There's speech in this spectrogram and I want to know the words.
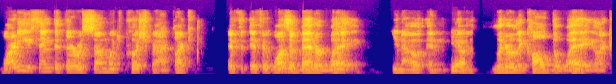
why do you think that there was so much pushback? Like if if it was a better way, you know, and yeah. it was literally called the way, like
